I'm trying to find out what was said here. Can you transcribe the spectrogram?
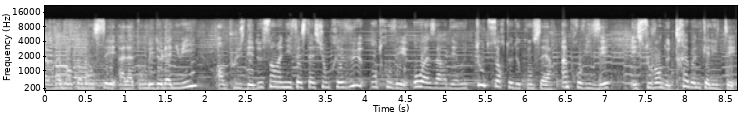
a vraiment commencé à la tombée de la nuit. En plus des 200 manifestations prévues, on trouvait au hasard des rues toutes sortes de concerts improvisés et souvent de très bonne qualité.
